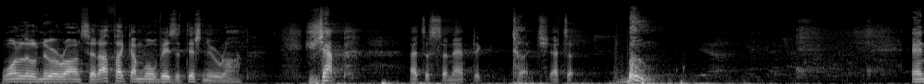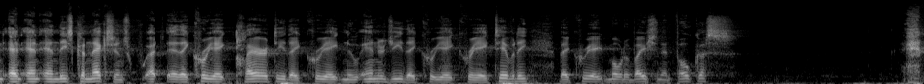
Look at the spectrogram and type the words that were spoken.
one little neuron said, I think I'm going to visit this neuron. Yep. That's a synaptic touch. That's a boom. And, and, and, and these connections, uh, they create clarity, they create new energy, they create creativity, they create motivation and focus. And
